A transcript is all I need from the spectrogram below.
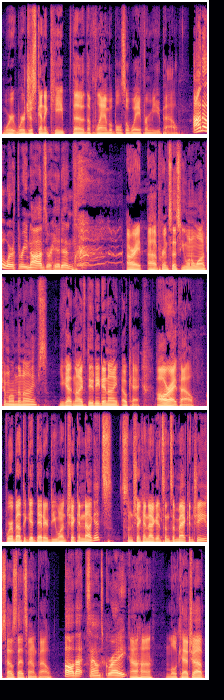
we're we're just going to keep the the flammables away from you, pal. I know where three knives are hidden. All right, uh, Princess, you want to watch them on the knives? You got knife duty tonight? Okay. All right, pal. We're about to get dinner. Do you want chicken nuggets? Some chicken nuggets and some mac and cheese? How's that sound, pal? oh, that sounds great. Uh huh. A little ketchup.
